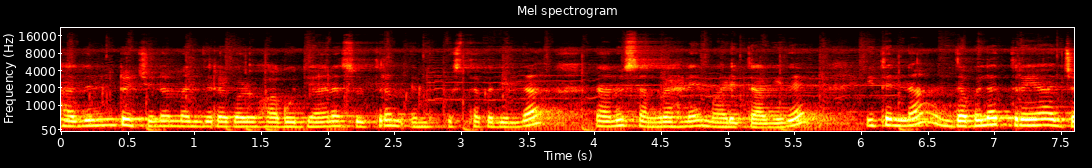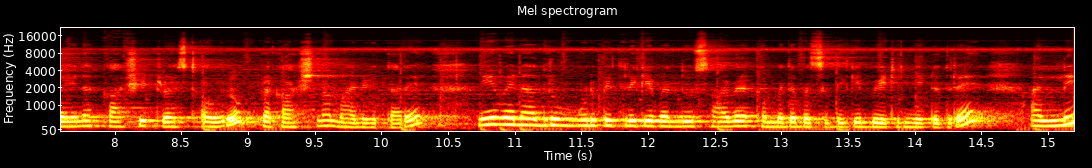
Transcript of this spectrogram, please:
ಹದಿನೆಂಟು ಜಿನಮಂದಿರಗಳು ಹಾಗೂ ಧ್ಯಾನ ಸೂತ್ರಂ ಎಂಬ ಪುಸ್ತಕದಿಂದ ನಾನು ಸಂಗ್ರಹಣೆ ಮಾಡಿದ್ದಾಗಿದೆ. ಇದನ್ನು ದಬಲತ್ರಯ ಜೈನ ಕಾಶಿ ಟ್ರಸ್ಟ್ ಅವರು ಪ್ರಕಾಶನ ಮಾಡಿರ್ತಾರೆ ನೀವೇನಾದರೂ ಮೂಡುಬಿದಿರೆಗೆ ಬಂದು ಸಾವಿರ ಕಂಬದ ಬಸದಿಗೆ ಭೇಟಿ ನೀಡಿದ್ರೆ ಅಲ್ಲಿ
